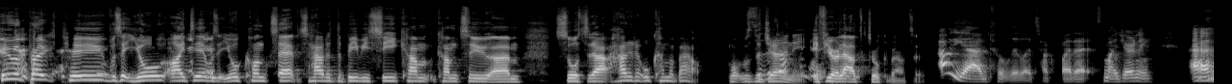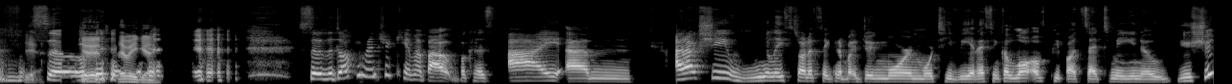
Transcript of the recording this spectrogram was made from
Who approached who? Was it your idea? Was it your concept? How did the BBC come come to um, sort it out? How did it all come about? What was the So the journey? If you're allowed to talk about it. Oh yeah, I'm totally allowed to talk about it. It's my journey. Um, Yeah. So Good. There we go. so the documentary came about because I um I actually really started thinking about doing more and more TV, and I think a lot of people had said to me, you know, you should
